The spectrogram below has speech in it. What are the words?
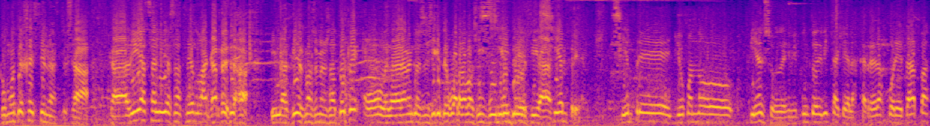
cómo te gestionaste? O sea, ¿cada día salías a hacer la carrera y la hacías más o menos a tope? ¿O verdaderamente así que te guardabas un puntito y decías... Siempre, siempre yo cuando pienso desde mi punto de vista que las carreras por etapas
